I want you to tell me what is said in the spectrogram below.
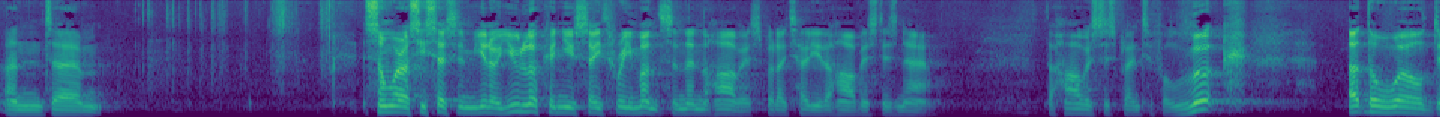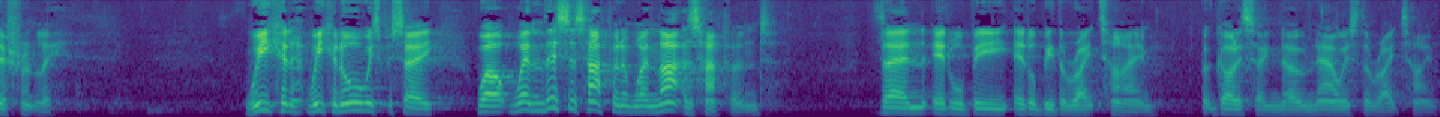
And um, somewhere else he says to them, You know, you look and you say three months and then the harvest, but I tell you the harvest is now. The harvest is plentiful. Look at the world differently. We can, we can always say, well, when this has happened and when that has happened, then it'll be, it'll be the right time. But God is saying, no, now is the right time.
